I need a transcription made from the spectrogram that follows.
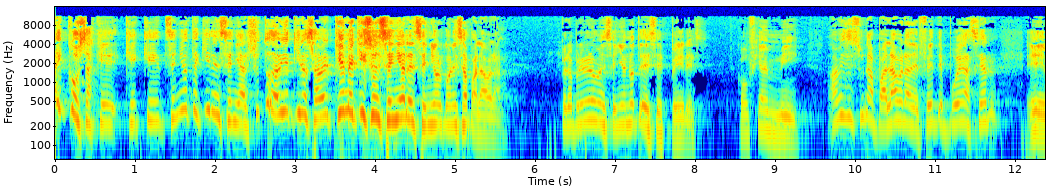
hay cosas que, el Señor te quiere enseñar. Yo todavía quiero saber qué me quiso enseñar el Señor con esa palabra. Pero primero me enseñó, no te desesperes, confía en mí. A veces una palabra de fe te puede hacer eh,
